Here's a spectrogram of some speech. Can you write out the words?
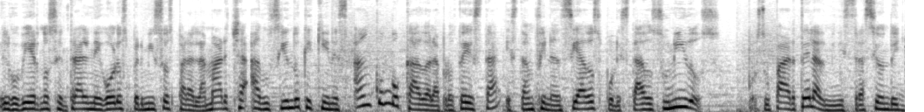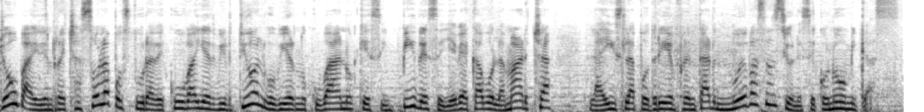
El gobierno central negó los permisos para la marcha, aduciendo que quienes han convocado a la protesta están financiados por Estados Unidos. Por su parte, la administración de Joe Biden rechazó la postura de Cuba y advirtió al gobierno cubano que si impide se lleve a cabo la marcha, la isla podría enfrentar nuevas sanciones económicas.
